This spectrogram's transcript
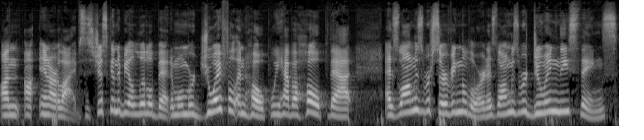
on, on in our lives. It's just going to be a little bit. And when we're joyful in hope we have a hope that as long as we're serving the lord as long as we're doing these things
